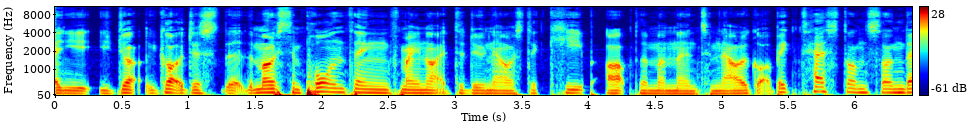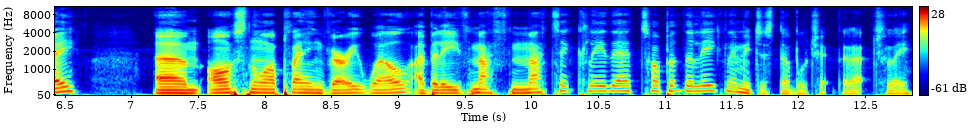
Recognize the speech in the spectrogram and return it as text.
and you you got you got to just the, the most important thing for Man United to do now is to keep up the momentum. Now we've got a big test on Sunday. Um, Arsenal are playing very well. I believe mathematically they're top of the league. Let me just double check that actually.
